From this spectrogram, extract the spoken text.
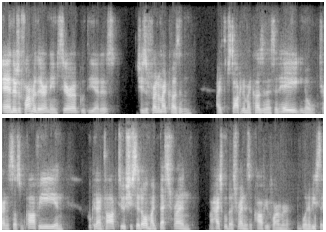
And there's a farmer there named Sarah Gutierrez. She's a friend of my cousin. I was talking to my cousin. I said, "Hey, you know, trying to sell some coffee, and who can I talk to?" She said, "Oh, my best friend, my high school best friend, is a coffee farmer in Buena Vista.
